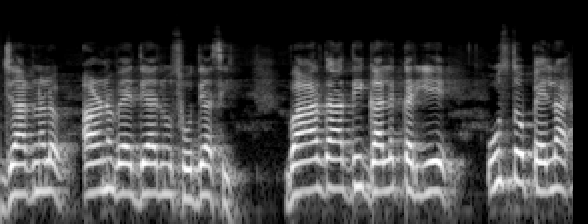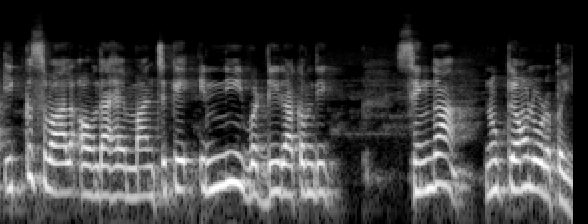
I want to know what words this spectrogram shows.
ਜਰਨਲ ਅਰਨ ਵੈਦਿਆ ਨੂੰ ਸੋਧਿਆ ਸੀ। ਵਾਰਦਾਤ ਦੀ ਗੱਲ ਕਰੀਏ, ਉਸ ਤੋਂ ਪਹਿਲਾਂ ਇੱਕ ਸਵਾਲ ਆਉਂਦਾ ਹੈ, ਮਨ 'ਚ ਕਿ ਇੰਨੀ ਵੱਡੀ ਰਕਮ ਦੀ ਸਿੰਘਾਂ ਨੂੰ ਕਿਉਂ ਲੋੜ ਪਈ?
